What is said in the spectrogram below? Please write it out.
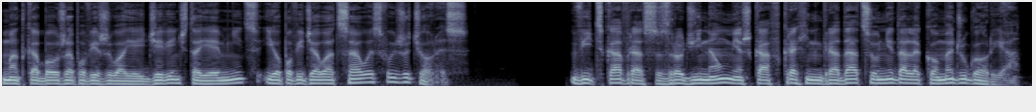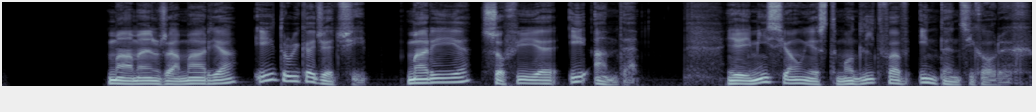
Matka Boża powierzyła jej dziewięć tajemnic i opowiedziała cały swój życiorys. Wicka wraz z rodziną mieszka w Krehingradacu niedaleko Medjugorja. Ma męża Maria i trójkę dzieci – Marię, Sofię i Andę. Jej misją jest modlitwa w intencji chorych.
